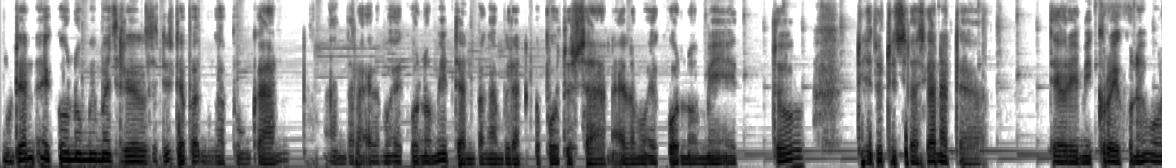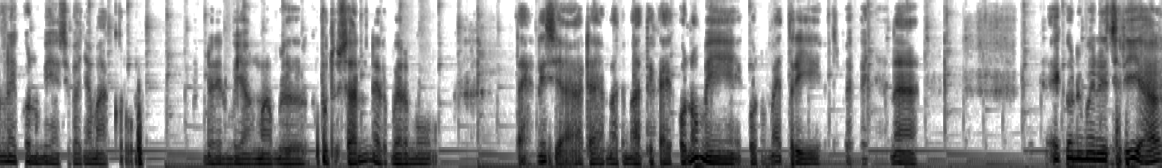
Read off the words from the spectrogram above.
Kemudian ekonomi material sendiri dapat menggabungkan antara ilmu ekonomi dan pengambilan keputusan. Ilmu ekonomi itu di situ dijelaskan ada teori mikroekonomi maupun ekonomi yang sifatnya makro. Dan ilmu yang mengambil keputusan, ilmu-ilmu teknis ya ada matematika ekonomi, ekonometri dan sebagainya. Nah, ekonomi manajerial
